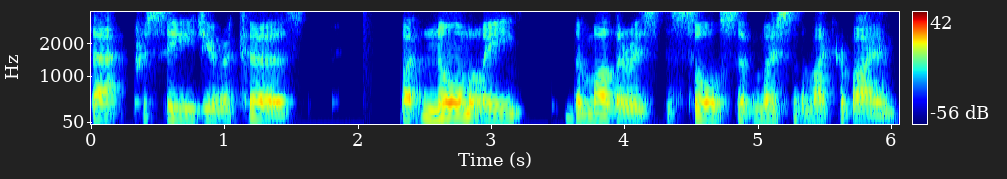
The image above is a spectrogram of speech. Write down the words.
that procedure occurs. But normally, the mother is the source of most of the microbiome.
